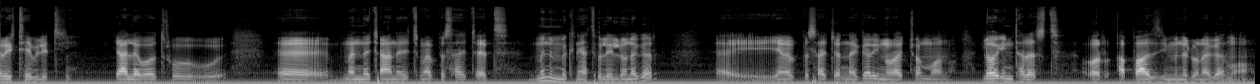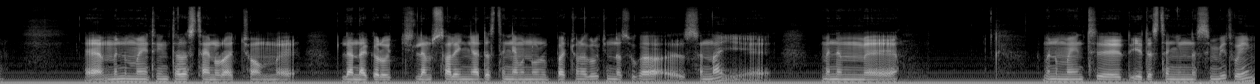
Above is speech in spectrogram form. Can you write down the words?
irritability ያለ ወትሮ መነጫነጭ፣ መበሳጨት ምንም ምክንያት በሌለው ነገር የመበሳጨት ነገር ይኖራቸዋል ማለት ነው። low interest or apathy የምንለው ነገር ማለት ነው። ምንም አይነት interest አይኖራቸውም ለነገሮች። ለምሳሌ እኛ ደስተኛ የምንሆንባቸው ነገሮች እነሱ ጋር ስናይ ምንም ምንም አይነት የደስተኝነት ስሜት ወይም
